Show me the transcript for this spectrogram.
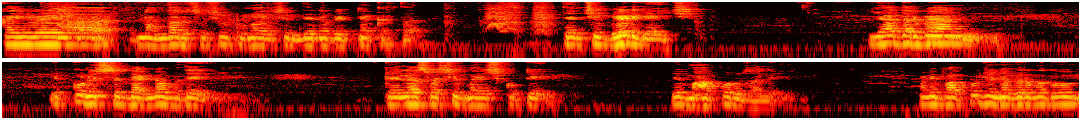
काही वेळेला नामदार सुशील कुमार शिंदेना भेटण्याकरता त्यांची भेट घ्यायची. या दरम्यान एकोणीसशे ब्याण्णवमध्ये कैलासवासी महेश कुटे हे महापौर झाले. आणि बापूजी नगरमधून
